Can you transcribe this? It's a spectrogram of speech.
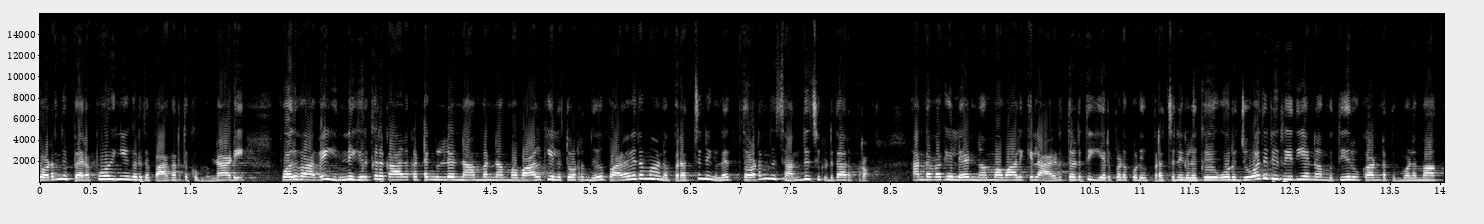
தொடர்ந்து பெற போகிறீங்கிறத பார்க்கறதுக்கு முன்னாடி பொதுவாகவே இன்றைக்கி இருக்கிற காலகட்டங்களில் நாம் நம்ம வாழ்க்கையில் தொடர்ந்து பலவிதமான பிரச்சனைகளை தொடர்ந்து சந்திச்சுக்கிட்டு தான் இருக்கிறோம். அந்த வகையில் நம்ம வாழ்க்கையில் அடுத்தடுத்து ஏற்படக்கூடிய பிரச்சனைகளுக்கு ஒரு ஜோதிட ரீதியாக நம்ம தீர்வு காண்றது மூலமாக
